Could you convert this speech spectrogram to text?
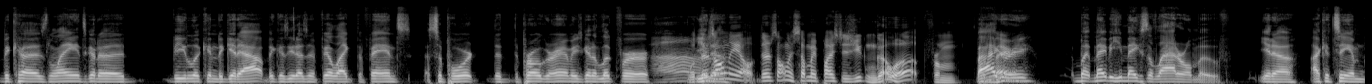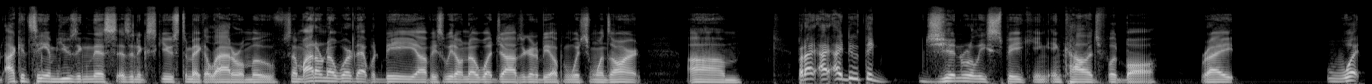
Because Lane's going to be looking to get out because he doesn't feel like the fans support the, the program. He's going to look for. well, there's know- only there's only so many places you can go up from. from I there. agree, but maybe he makes a lateral move. You know, I could see him. I could see him using this as an excuse to make a lateral move. So I don't know where that would be. Obviously, we don't know what jobs are going to be open, which ones aren't. Um, but I, I, do think, generally speaking, in college football, right? What,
